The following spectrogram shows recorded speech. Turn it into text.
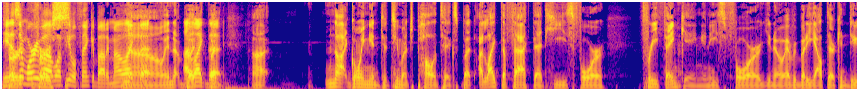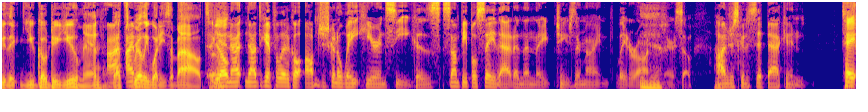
He doesn't worry about what people think about him. I like no, that. And, I like that. But, uh, not going into too much politics, but I like the fact that he's for free thinking and he's for you know everybody out there can do that. You go do you, man. That's I'm- really what he's about. So. Again, not not to get political, I'm just going to wait here and see because some people say that and then they change their mind later on in there. So I'm just going to sit back and Hey.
